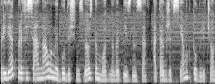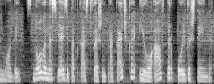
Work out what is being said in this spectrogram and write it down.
Привет профессионалам и будущим звездам модного бизнеса, а также всем, кто увлечен модой. Снова на связи подкаст «Fashion Прокачка» и его автор Ольга Штейнберг.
